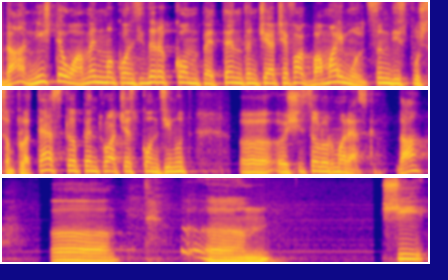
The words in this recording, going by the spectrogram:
da, niște oameni mă consideră competent în ceea ce fac. Ba mai mult, sunt dispuși să plătească pentru acest conținut uh, și să-l urmărească. Da? Uh, uh, și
